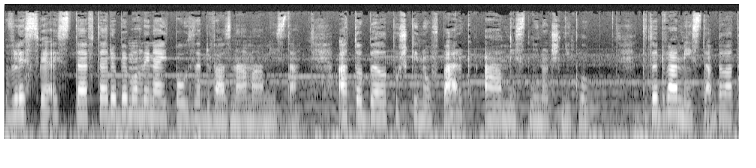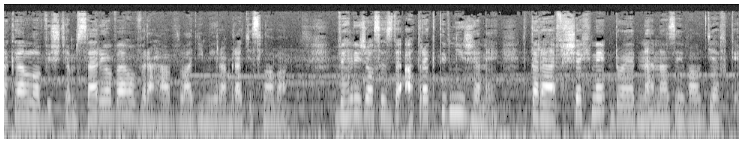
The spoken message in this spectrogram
V Lisvě jste v té době mohli najít pouze dva známá místa, a to byl Puškinův park a místní noční klub. Tyto dva místa byla také lovištěm sériového vraha Vladimíra Bratislava. Vyhlížel se zde atraktivní ženy, které všechny do jedné nazýval děvky.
